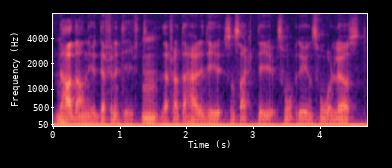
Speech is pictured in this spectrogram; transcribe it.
det hade han ju definitivt. Mm. Därför att det här är det är ju som sagt det är ju, svår, det är ju en svårlöst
